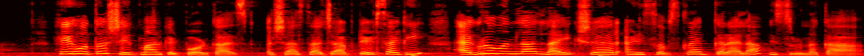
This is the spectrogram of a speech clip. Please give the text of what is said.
हे होतं शेतमार्केट पॉडकास्ट. अशाच ताज्या अपडेटसाठी अॅग्रोवनला लाईक शेअर आणि सबस्क्राईब करायला विसरू नका.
